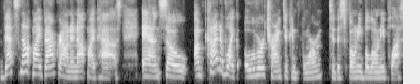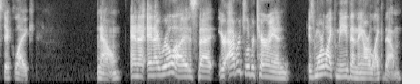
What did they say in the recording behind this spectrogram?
That's not my background and not my past. And so I'm kind of like over trying to conform to this phony baloney plastic like now. And I, and I realize that your average libertarian is more like me than they are like them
